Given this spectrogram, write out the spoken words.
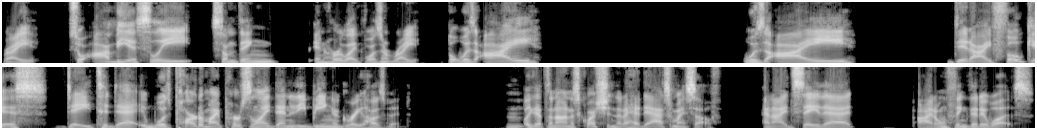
right? So obviously something in her life wasn't right. But was I was I did I focus day to day? Was part of my personal identity being a great husband? Hmm. Like that's an honest question that I had to ask myself. And I'd say that I don't think that it was.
